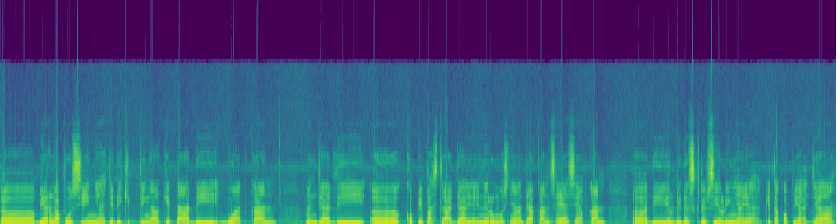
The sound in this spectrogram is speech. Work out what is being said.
E, biar nggak pusing ya. Jadi tinggal kita dibuatkan menjadi e, copy paste aja ya. Ini rumusnya nanti akan saya siapkan e, di, di deskripsi linknya ya kita copy aja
